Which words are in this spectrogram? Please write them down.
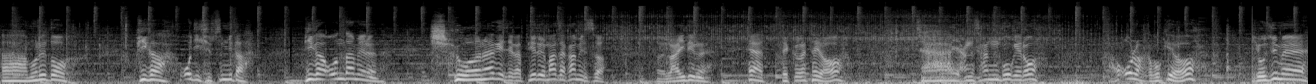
아, 아무래도 비가 오지 싶습니다. 비가 온다면은 시원하게 제가 비를 맞아가면서 어, 라이딩을 해야 될 것 같아요. 자 양산 고개로 올라가 볼게요. 요즘에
